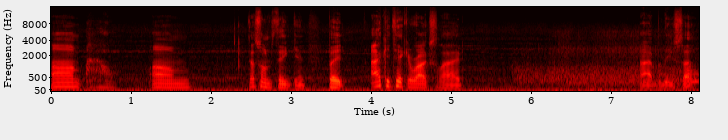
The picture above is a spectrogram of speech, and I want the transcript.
Um, ow. Um, that's what I'm thinking. But I could take a rock slide. I believe so.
